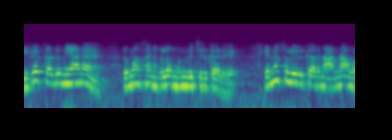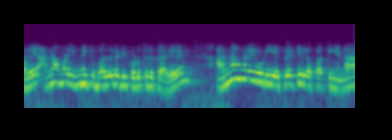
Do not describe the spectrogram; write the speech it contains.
மிக கடுமையான விமர்சனங்களை முன் வச்சிருக்காரு. என்ன சொல்லியிருக்காருன்னா அண்ணாமலை அண்ணாமலை இன்னைக்கு பதிலடி கொடுத்துருக்காரு. அண்ணாமலையுடைய பேட்டியில் பார்த்தீங்கன்னா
